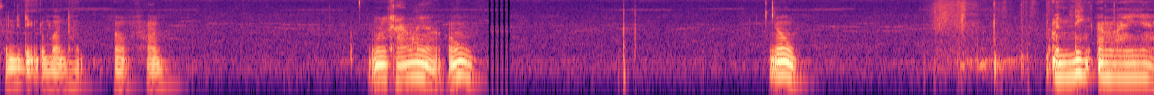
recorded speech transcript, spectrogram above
สลิดเด็กดุบันครับเอาค้าง มันค้างเลยอะอ้าเอ้มันเด้งอะไรอะ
